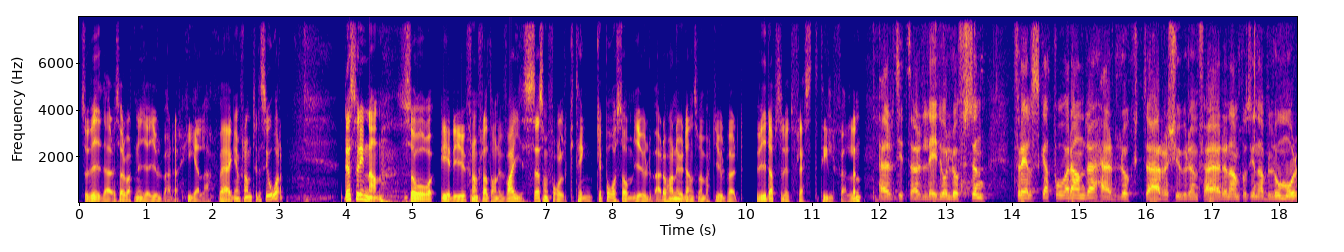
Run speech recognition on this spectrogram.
så vidare. Så har det varit nya julvärdar hela vägen fram tills i år. Dessförinnan så är det ju framförallt Arne Weise som folk tänker på som julvärd och han är ju den som har varit julvärd vid absolut flest tillfällen. Här tittar Lady och Lufsen förälskat på varandra. Här luktar tjuren Ferdinand på sina blommor.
